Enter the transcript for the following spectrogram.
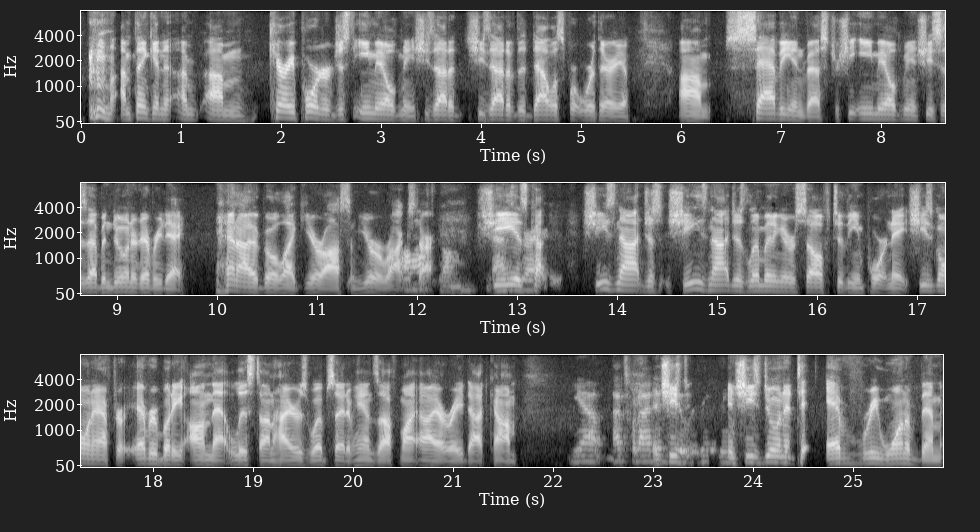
I'm thinking. Um, um, Carrie Porter just emailed me. She's out of she's out of the Dallas Fort Worth area. Um, savvy investor. She emailed me and she says I've been doing it every day. And I go like, "You're awesome. You're a rock star." Awesome. She That's is. great. She's not just she's not just limiting herself to the important eight. She's going after everybody on that list on Hyre's website of handsoffmyira.com. Yeah, that's what I did. And she's- too. It was easy. And she's doing it to every one of them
